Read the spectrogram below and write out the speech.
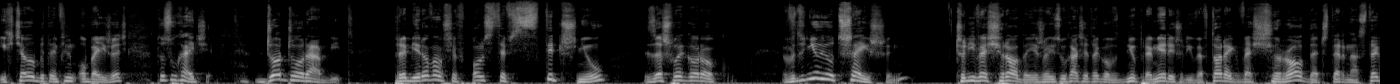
i chciałyby ten film obejrzeć, to słuchajcie, Jojo Rabbit premierował się w Polsce w styczniu zeszłego roku. W dniu jutrzejszym, czyli we środę, jeżeli słuchacie tego w dniu premiery, czyli we wtorek, we środę 14,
